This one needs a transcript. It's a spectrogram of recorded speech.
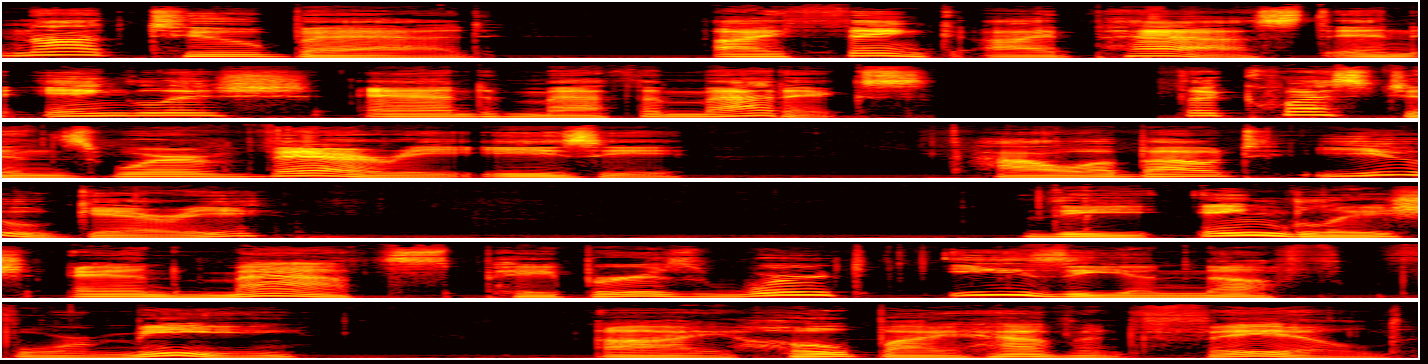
Not too bad. I think I passed in English and mathematics. The questions were very easy. How about you, Gary? The English and maths papers weren't easy enough for me. I hope I haven't failed.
